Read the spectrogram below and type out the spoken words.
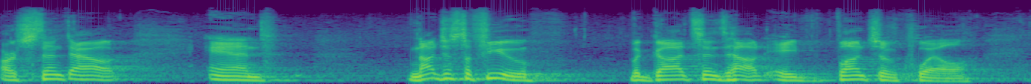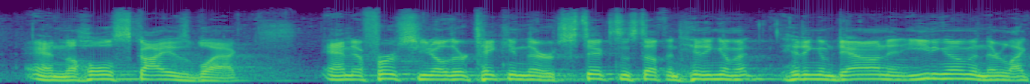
are sent out, and not just a few, but God sends out a bunch of quail, and the whole sky is black. And at first, you know, they're taking their sticks and stuff and hitting them, hitting them down and eating them, and they're like,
